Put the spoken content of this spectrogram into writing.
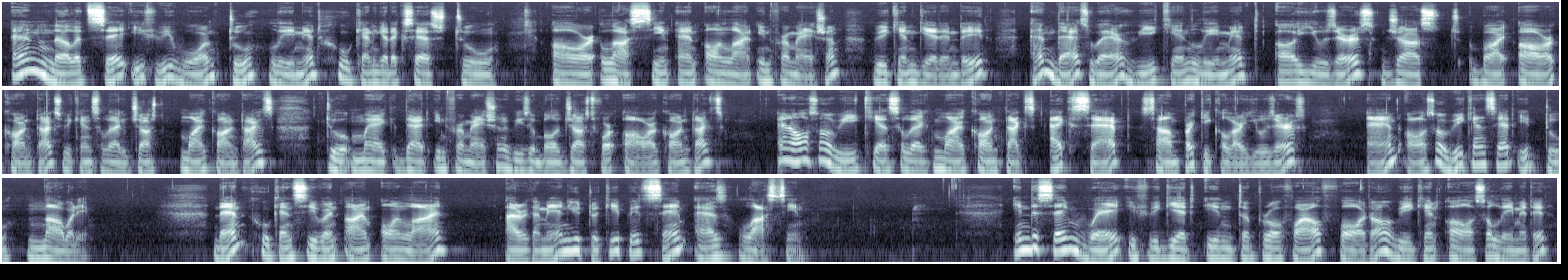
and uh, let's say if we want to limit who can get access to our last seen and online information, we can get it. And that's where we can limit uh, users just by our contacts. We can select just my contacts to make that information visible just for our contacts. And also we can select my contacts except some particular users and also we can set it to nobody. Then who can see when I'm online? I recommend you to keep it same as last seen. In the same way, if we get into profile photo, we can also limit it.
